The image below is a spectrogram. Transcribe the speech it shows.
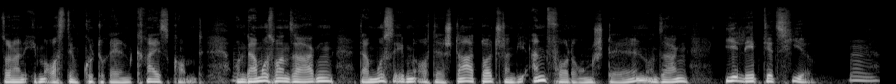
sondern eben aus dem kulturellen Kreis kommt. Und da muss man sagen, da muss eben auch der Staat Deutschland die Anforderungen stellen und sagen, ihr lebt jetzt hier. Hm.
